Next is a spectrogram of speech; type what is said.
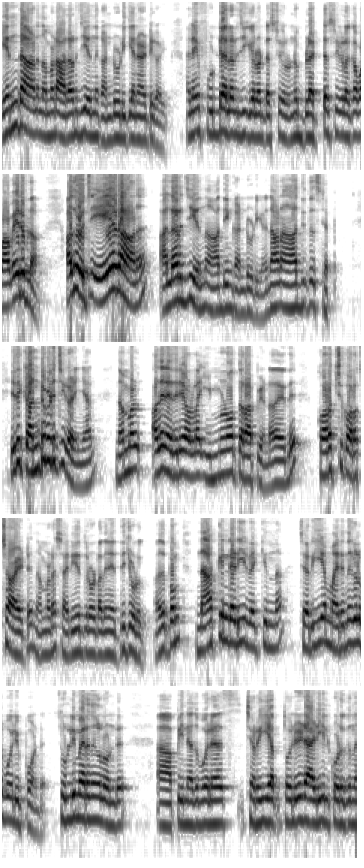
എന്താണ് നമ്മുടെ അലർജി എന്ന് കണ്ടുപിടിക്കാനായിട്ട് കഴിയും. അല്ലെങ്കിൽ ഫുഡ് അലർജിക്കുള്ള ടെസ്റ്റുകളുണ്ട് ബ്ലഡ് ടെസ്റ്റുകളൊക്കെ അവൈലബിൾ ആണ്. അത് വെച്ച് ഏതാണ് അലർജി എന്ന് ആദ്യം കണ്ടുപിടിക്കണം. ഇതാണ് ആദ്യത്തെ സ്റ്റെപ്പ്. ഇത് കണ്ടുപിടിച്ച് കഴിഞ്ഞാൽ നമ്മൾ അതിനെതിരെയുള്ള ഇമ്മ്യൂണോതെറാപ്പി ഉണ്ട്. അതായത് കുറച്ച് കുറച്ചായിട്ട് നമ്മുടെ ശരീരത്തിലോട്ട് അതിനെ എത്തിച്ചു കൊടുക്കും. അതിപ്പം നാക്കിന്റെ അടിയിൽ വയ്ക്കുന്ന ചെറിയ മരുന്നുകൾ പോലും ഇപ്പോൾ ഉണ്ട്. തുള്ളി മരുന്നുകളുണ്ട്. പിന്നെ അതുപോലെ ചെറിയ തൊലിയുടെ അടിയിൽ കൊടുക്കുന്ന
